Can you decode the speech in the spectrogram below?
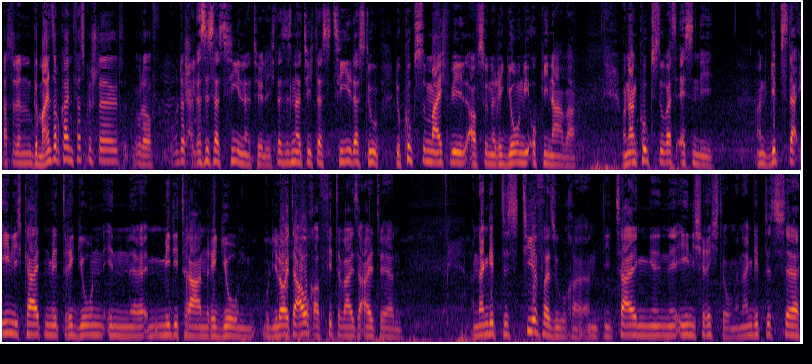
hast, du, denn Gemeinsamkeiten festgestellt oder Unterschiede? Ja, das ist das Ziel natürlich. Das ist natürlich das Ziel, dass du, du guckst zum Beispiel auf so eine Region wie Okinawa und dann guckst du, was essen die. Und gibt es da Ähnlichkeiten mit Regionen in äh, mediterranen Regionen, wo die Leute auch auf fitte Weise alt werden? Und dann gibt es Tierversuche und die zeigen in eine ähnliche Richtung. Und dann gibt es äh,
